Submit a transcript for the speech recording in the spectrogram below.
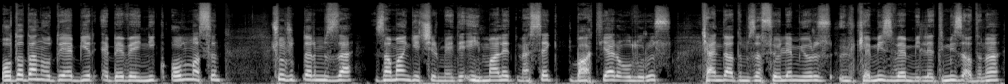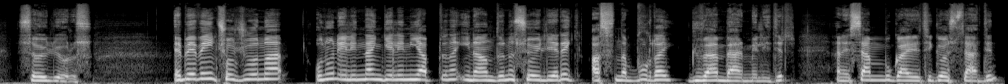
odadan odaya bir ebeveynlik olmasın çocuklarımızla zaman geçirmeyi de ihmal etmezsek bahtiyar oluruz. Kendi adımıza söylemiyoruz, ülkemiz ve milletimiz adına söylüyoruz. Ebeveyn çocuğuna onun elinden geleni yaptığına inandığını söyleyerek aslında burada güven vermelidir. Hani sen bu gayreti gösterdin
